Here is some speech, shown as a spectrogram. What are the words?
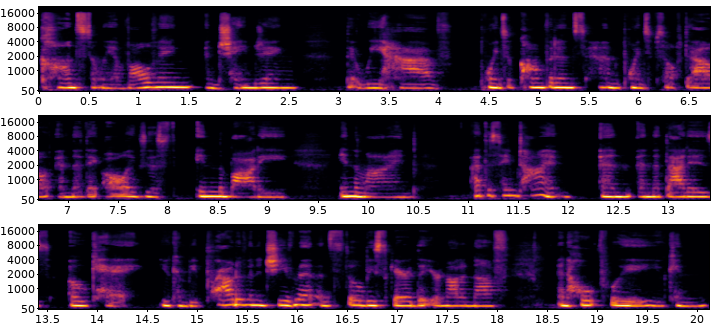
constantly evolving and changing, that we have points of confidence and points of self doubt, and that they all exist in the body, in the mind at the same time, and, and that that is okay. You can be proud of an achievement and still be scared that you're not enough. And hopefully, you can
